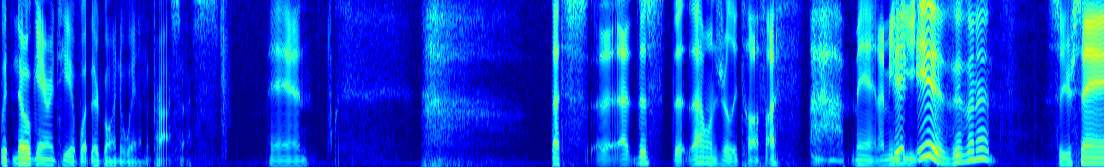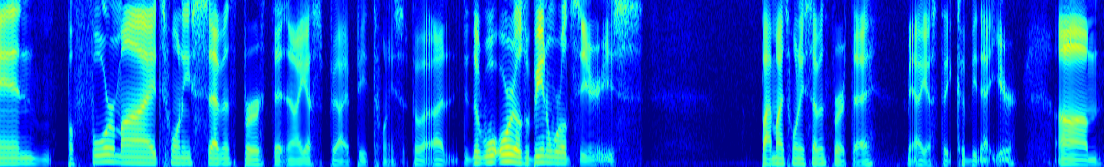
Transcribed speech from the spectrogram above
with no guarantee of what they're going to win in the process. man? That's uh, this th- that one's really tough. I f- ah, man, I mean It you- is, isn't it? So you're saying before my 27th birthday? No, I guess I'd be 26. But uh, the Orioles would be in a World Series by my 27th birthday. Yeah, I guess they could be that year. Um,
